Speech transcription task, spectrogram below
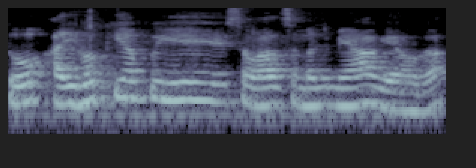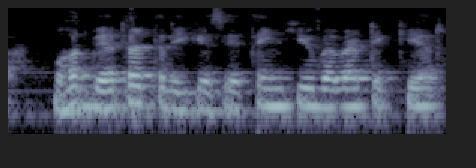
तो आई होप कि आपको ये सवाल समझ में आ गया होगा। बहुत बेहतर तरीके से। Thank you. Bye bye take care.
